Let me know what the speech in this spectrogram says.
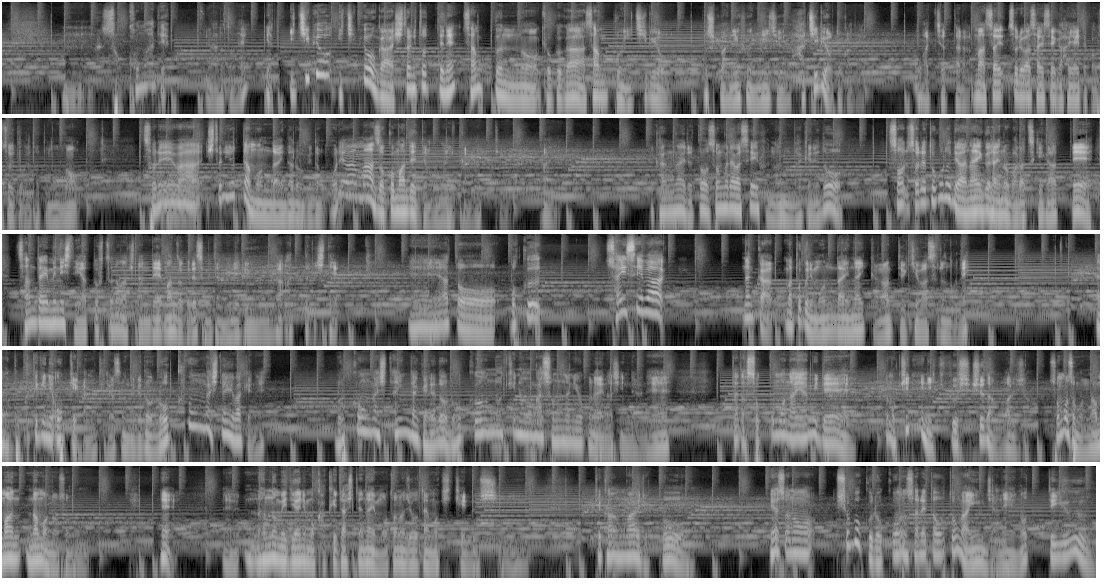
うん、そこまでなるとね、いや、1秒、1秒が人にとってね、3分の曲が3分1秒、もしくは2分28秒とかで終わっちゃったら、まあ、それは再生が早いとか遅いとかだと思うの。それは人によっては問題だろうけど、俺はまあそこまででもないかなっていう。はい。考えると、そんぐらいはセーフなんだけれど、そそれところではないぐらいのばらつきがあって、3代目にしてやっと普通のが来たんで満足ですみたいなレビューがあったりして、えー、あと、僕、再生は、なんか、まあ、特に問題ないかなっていう気はするのね。なんか僕的に OK かなって気がするんだけど、録音がしたいわけね。録音がしたいんだけれど、録音の機能がそんなに良くないらしいんだよね。ただそこも悩みで、でも綺麗に聞く手段はあるじゃん。そもそも生生のその、ね、え何のメディアにも書き出してない元の状態も聞けるし、って考えると、いや、その、しょぼく録音された音がいいんじゃねえのっていう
